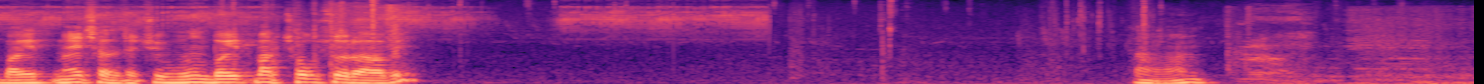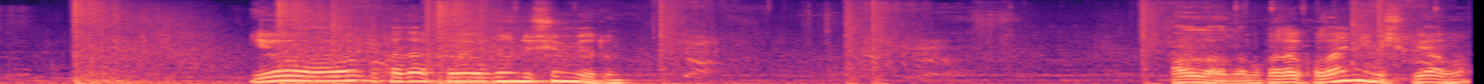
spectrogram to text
bayıltmaya çalışacağım. Çünkü bunu bayıltmak çok zor abi. Tamam. Yo bu kadar kolay olduğunu düşünmüyordum. Allah Allah bu kadar kolay mıymış bu ya bu?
